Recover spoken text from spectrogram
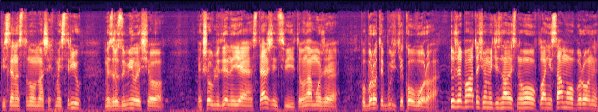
після настанов наших майстрів. Ми зрозуміли, що якщо в людини є стержень свій, то вона може побороти будь-якого ворога. Дуже багато чого ми дізналися нового в плані самооборони,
